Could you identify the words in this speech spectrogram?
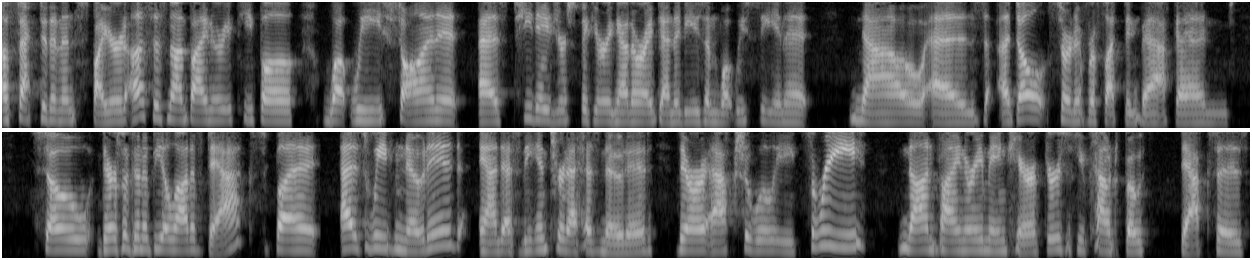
affected and inspired us as non-binary people what we saw in it as teenagers figuring out our identities and what we see in it now as adults sort of reflecting back. And so there's going to be a lot of dax but as we've noted and as the internet has noted there are actually three non-binary main characters if you count both daxes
